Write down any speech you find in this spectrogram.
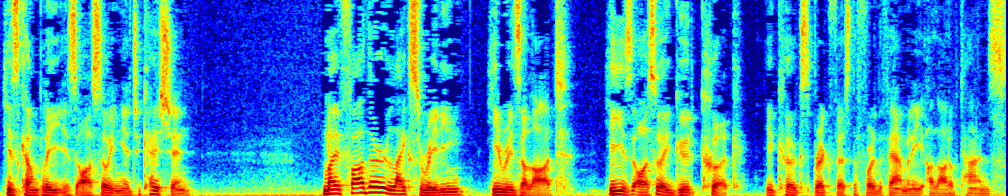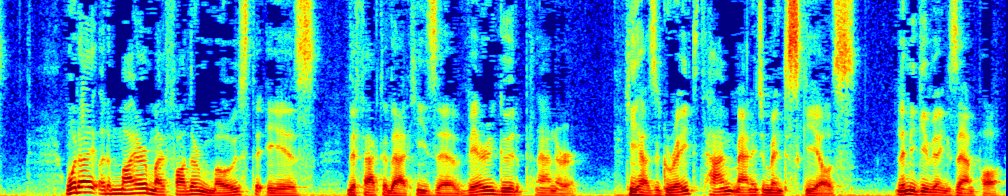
His company is also in education. My father likes reading. He reads a lot. He is also a good cook. He cooks breakfast for the family a lot of times. What I admire my father most is the fact that he's a very good planner. He has great time management skills. Let me give you an example.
